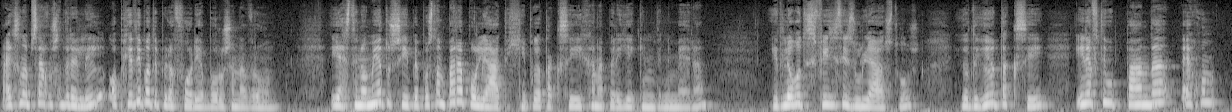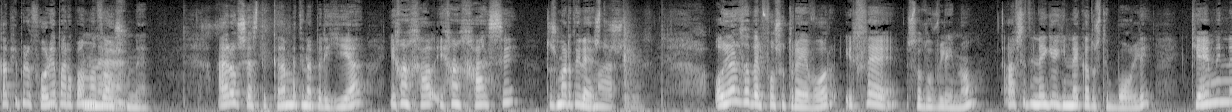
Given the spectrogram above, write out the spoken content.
άρχισαν να ψάχνουν σαν τρελή οποιαδήποτε πληροφορία μπορούσαν να βρουν. Η αστυνομία τους είπε πως ήταν πάρα πολύ άτυχοι που τα ταξί είχαν απεργία εκείνη την ημέρα, γιατί λόγω της φύσης της δουλειάς τους, οι οδηγοί του ταξί είναι αυτοί που πάντα έχουν κάποια πληροφορία παραπάνω να Ναι. δώσουν. Άρα ουσιαστικά με την απεργία είχαν, χα- είχαν χάσει τους μαρτυρές τους. Μάρτυρες. Ο ένας αδελφός του Τρέβορ ήρθε στο Δουβλίνο, άφησε την έγκυο γυναίκα του στην πόλη και έμεινε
